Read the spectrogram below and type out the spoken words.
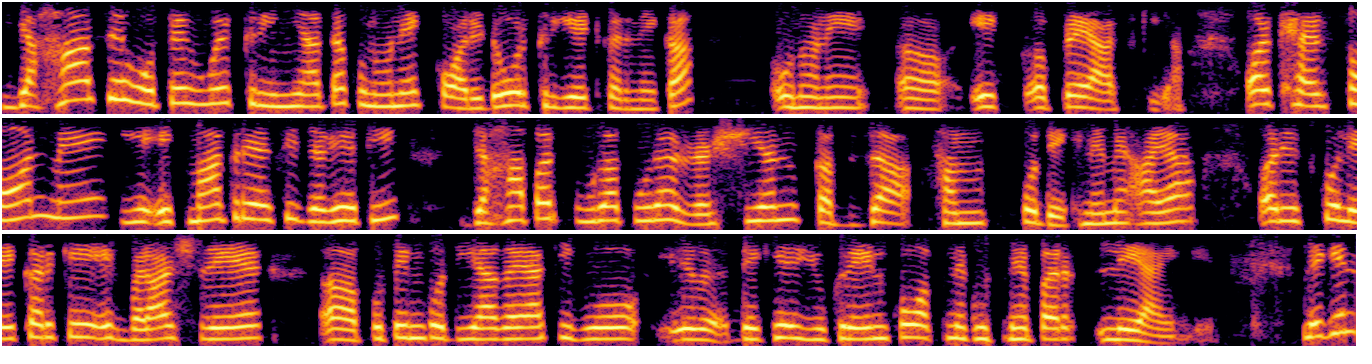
यहाँ से होते हुए क्रीमिया तक उन्होंने एक कॉरिडोर क्रिएट करने का उन्होंने एक प्रयास किया। और खैरसौन में ये एकमात्र ऐसी जगह थी जहाँ पर पूरा पूरा रशियन कब्जा हमको देखने में आया और इसको लेकर के एक बड़ा श्रेय पुतिन को दिया गया कि वो देखिए, यूक्रेन को अपने घुटने पर ले आएँगे। लेकिन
